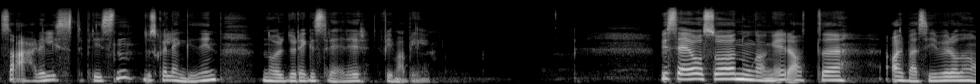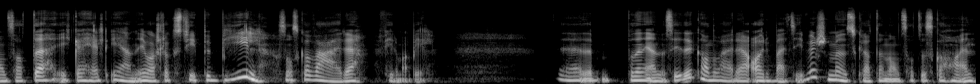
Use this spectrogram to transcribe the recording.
så er det listeprisen du skal legge inn når du registrerer firmabilen. Vi ser jo også noen ganger at eh, arbeidsgiver og den ansatte ikke er helt enige i hva slags type bil som skal være firmabil. Eh, på den ene side kan det være arbeidsgiver som ønsker at den ansatte skal ha en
